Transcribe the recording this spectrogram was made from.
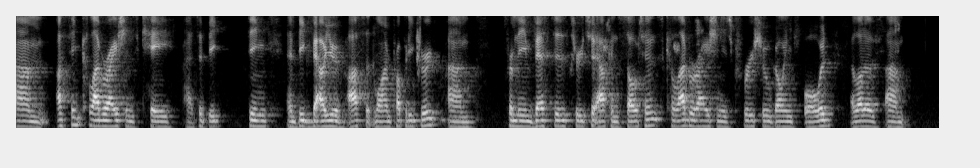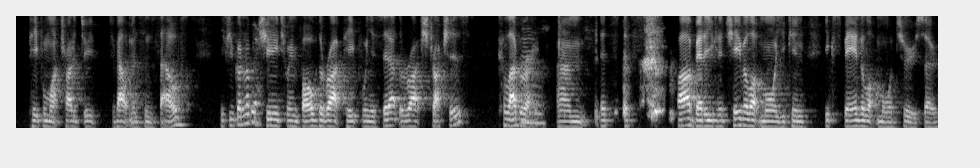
um, I think collaboration is key. Uh, it's a big thing and big value of us at Lion Property Group. Um, from the investors through to our consultants, collaboration is crucial going forward. A lot of um, people might try to do developments themselves. If you've got an opportunity yes. to involve the right people and you set out the right structures, collaborate. Mm. Um, it's it's far better. You can achieve a lot more. You can expand a lot more too. So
